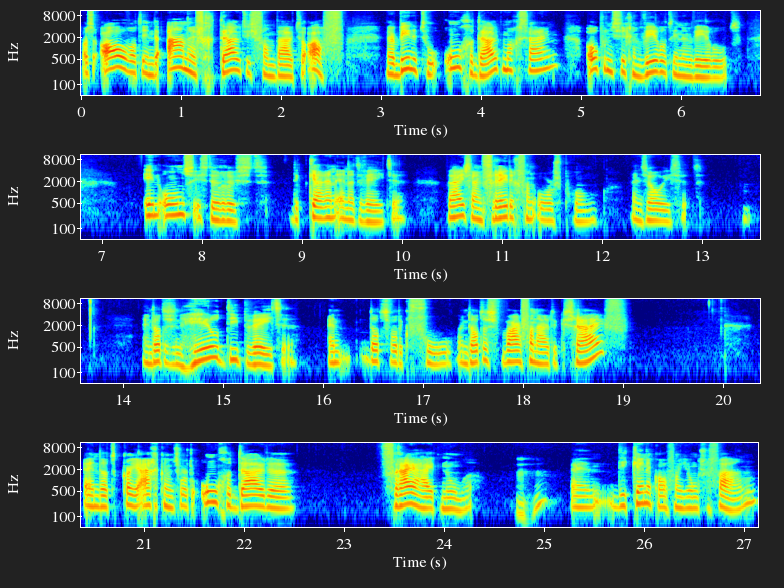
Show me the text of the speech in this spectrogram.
Als al wat in de aanhef geduid is van buitenaf naar binnen toe ongeduid mag zijn, opent zich een wereld in een wereld. In ons is de rust, de kern en het weten. Wij zijn vredig van oorsprong. En zo is het. En dat is een heel diep weten. En dat is wat ik voel. En dat is waarvanuit ik schrijf. En dat kan je eigenlijk een soort ongeduide vrijheid noemen. Mhm. En die ken ik al van jongs af aan.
